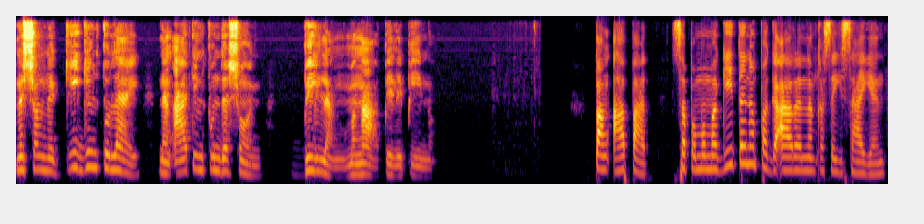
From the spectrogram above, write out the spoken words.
na siyang nagiging tulay ng ating pundasyon bilang mga Pilipino. Pang-apat, sa pamamagitan ng pag-aaral ng kasaysayan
